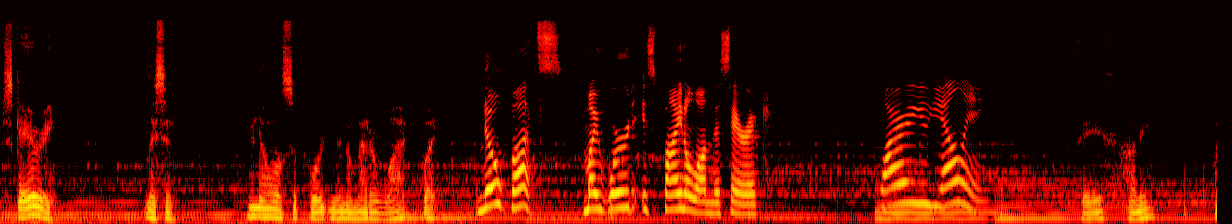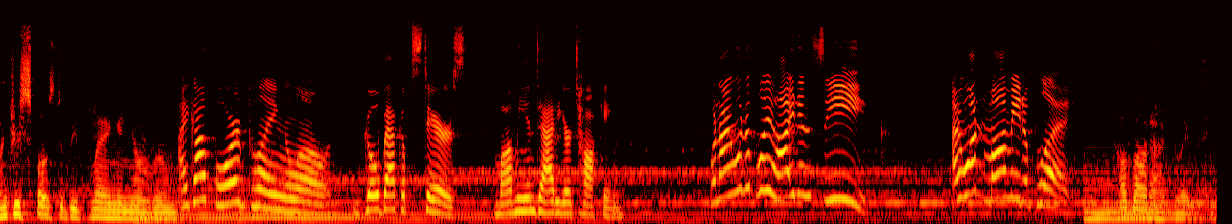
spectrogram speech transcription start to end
scary. Listen, you know I'll support you no matter what, but No buts! My word is final on this, Eric. Why are you yelling? Faith, honey, aren't you supposed to be playing in your room? I got bored playing alone. Go back upstairs. Mommy and Daddy are talking. But I want to play hide and seek. I want mommy to play. How about I play with you?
